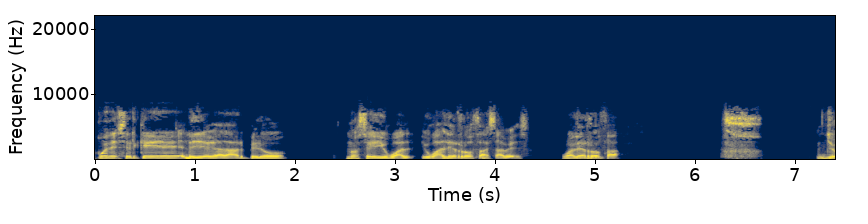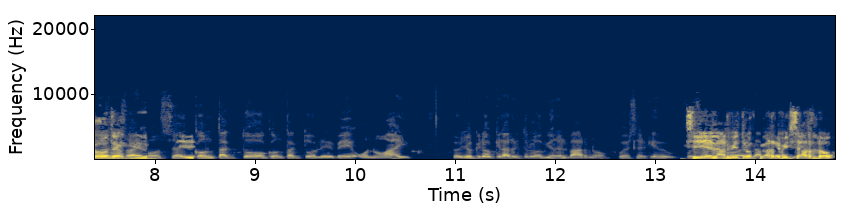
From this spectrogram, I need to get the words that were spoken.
puede ser que le llegue a dar, pero no sé, igual, igual le roza, ¿sabes? Igual le roza. Yo no sabemos si hay contacto o contacto leve o no hay. Pero yo creo que el árbitro lo vio en el bar, ¿no? Puede ser que. Sí, el árbitro fue a revisarlo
